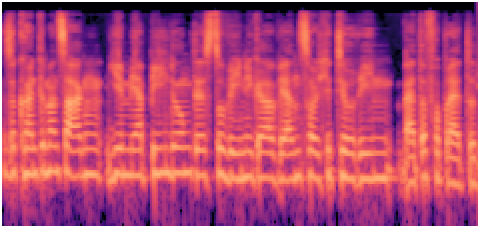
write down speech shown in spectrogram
Also könnte man sagen, je mehr Bildung, desto weniger werden solche Theorien weiter verbreitet?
